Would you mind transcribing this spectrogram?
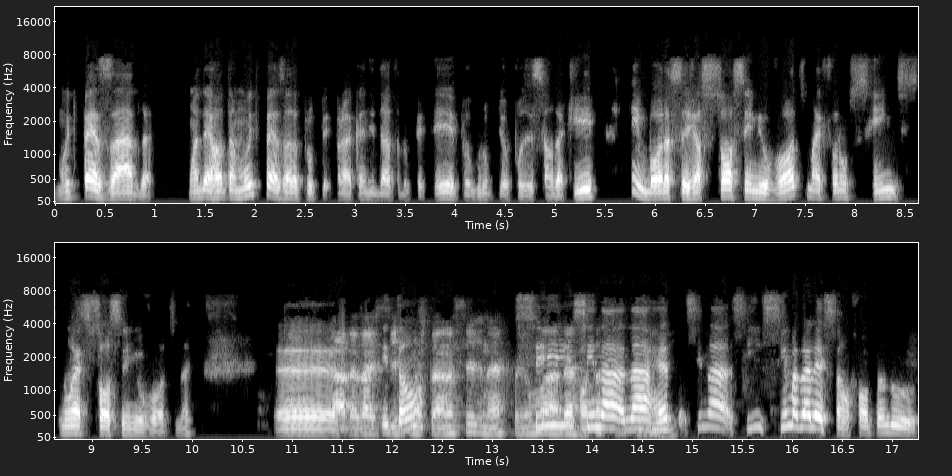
muito pesada, uma derrota muito pesada para a candidata do PT, para o grupo de oposição daqui, embora seja só 100 mil votos, mas foram 100, não é só 100 mil votos, né? É, Dadas as então, circunstâncias, né? Foi uma se, derrota. Se, na, na reta, se, na, se em cima da eleição, faltando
